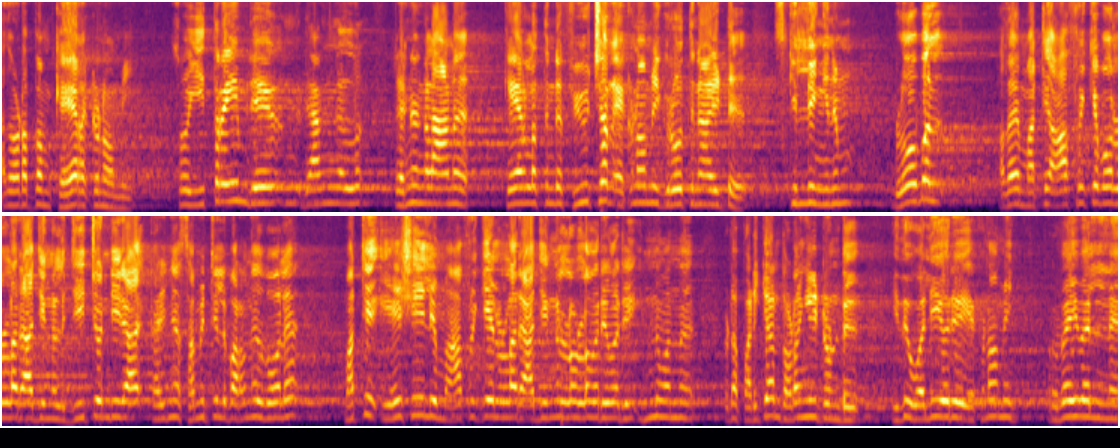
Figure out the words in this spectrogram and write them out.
അതോടൊപ്പം കെയർ എക്കണോമി. സോ ഇത്രയും രംഗങ്ങൾ രംഗങ്ങളാണ് കേരളത്തിന്റെ ഫ്യൂച്ചർ എക്കണോമിക് ഗ്രോത്തിനായിട്ട് സ്കില്ലിങ്ങിനും ഗ്ലോബൽ അതായത് മറ്റ് ആഫ്രിക്ക പോലുള്ള രാജ്യങ്ങൾ ജി ട്വന്റി കഴിഞ്ഞ സമ്മിറ്റിൽ പറഞ്ഞതുപോലെ മറ്റ് ഏഷ്യയിലും ആഫ്രിക്കയിലുള്ള രാജ്യങ്ങളിലുള്ളവർ ഇന്ന് വന്ന് ഇവിടെ പഠിക്കാൻ തുടങ്ങിയിട്ടുണ്ട്. ഇത് വലിയൊരു എക്കണോമിക് റിവൈവലിന്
